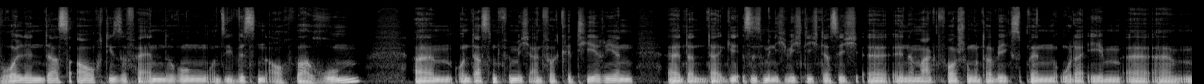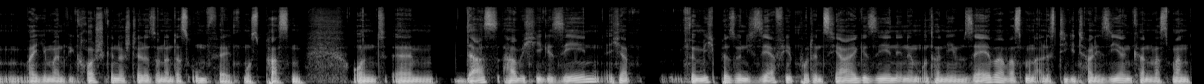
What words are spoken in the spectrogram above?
wollen das auch, diese Veränderungen, und sie wissen auch warum. Ähm, und das sind für mich einfach Kriterien. Äh, da, da ist es mir nicht wichtig, dass ich äh, in der Marktforschung unterwegs bin oder eben äh, ähm, bei jemand wie Kroschke an der Stelle, sondern das Umfeld muss passen. Und ähm, das habe ich hier gesehen. Ich habe für mich persönlich sehr viel Potenzial gesehen in dem Unternehmen selber, was man alles digitalisieren kann, was man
